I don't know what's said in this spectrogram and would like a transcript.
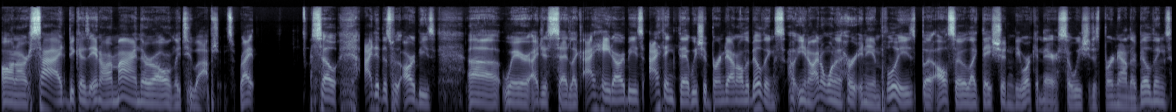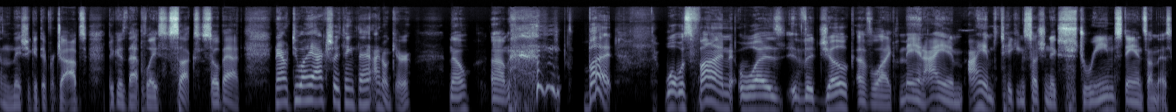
on our side because in our mind there are only two options, right? So I did this with Arby's, uh, where I just said like I hate Arby's. I think that we should burn down all the buildings. You know, I don't want to hurt any employees, but also like they shouldn't be working there. So we should just burn down their buildings and they should get different jobs because that place sucks so bad. Now, do I actually think that? I don't care. No. Um, but what was fun was the joke of like, man, I am I am taking such an extreme stance on this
